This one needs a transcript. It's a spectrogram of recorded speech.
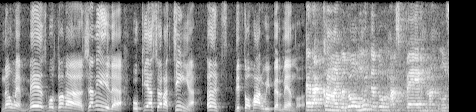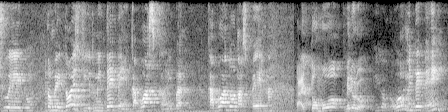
Não é mesmo, dona Janira? O que a senhora tinha antes de tomar o hipermeno? Era câimbra, dou muita dor nas pernas, no joelho. Tomei dois vidros, me dei bem, acabou as câimbras, acabou a dor nas pernas. Aí tomou, melhorou? Melhorou, me dei bem.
